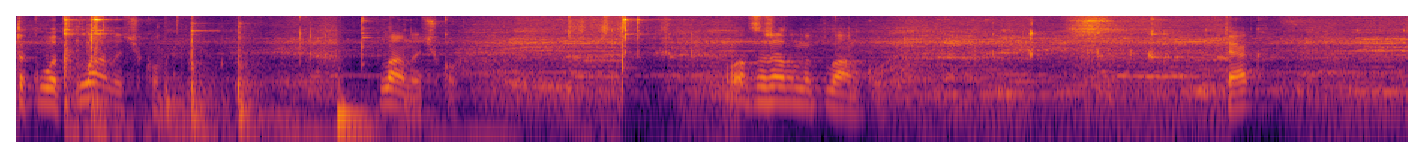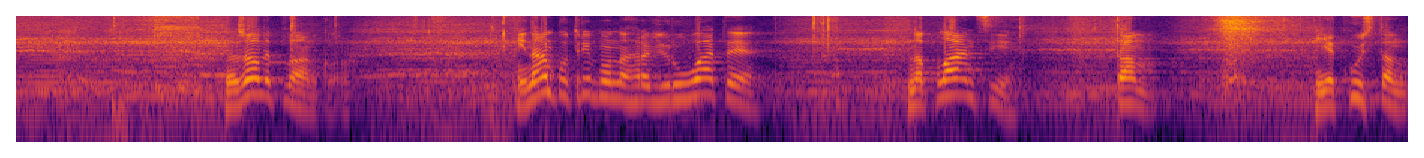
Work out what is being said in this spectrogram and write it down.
таку от планочку. Планочку. От зажали ми планку. Так. Нажали планку. І нам потрібно награвірувати на планці там якусь там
